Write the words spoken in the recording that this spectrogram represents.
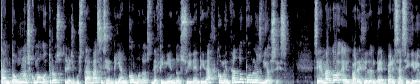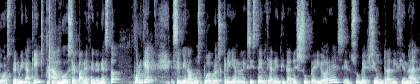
tanto a unos como a otros les gustaba, se sentían cómodos definiendo su identidad comenzando por los dioses. Sin embargo, el parecido entre persas y griegos termina aquí, ambos se parecen en esto, porque si bien ambos pueblos creían en la existencia de entidades superiores en su versión tradicional,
